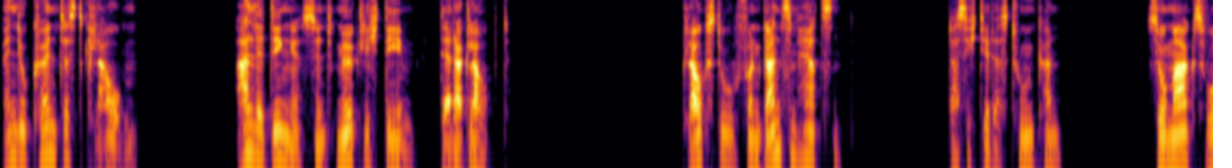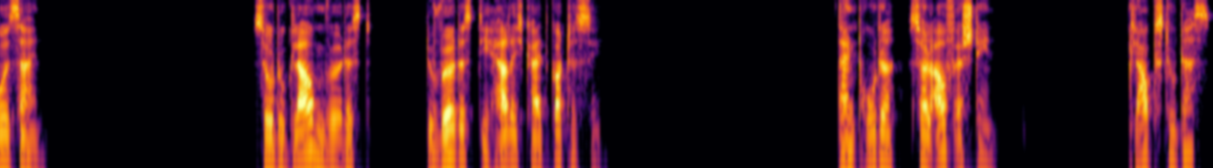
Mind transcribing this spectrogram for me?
Wenn du könntest glauben, alle Dinge sind möglich dem, der da glaubt. Glaubst du von ganzem Herzen, dass ich dir das tun kann? So mag's wohl sein. So du glauben würdest, du würdest die Herrlichkeit Gottes sehen. Dein Bruder soll auferstehen. Glaubst du das?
